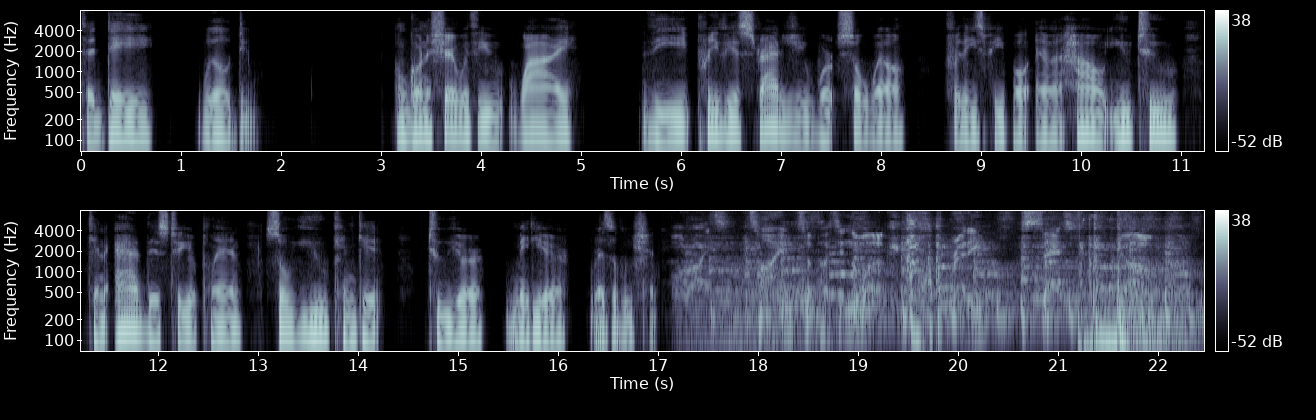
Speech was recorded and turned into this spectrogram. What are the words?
today will do. I'm going to share with you why the previous strategy worked so well for these people and how you too can add this to your plan so you can get to your mid-year resolution. All right, time to put in the work. Ready, set, go.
